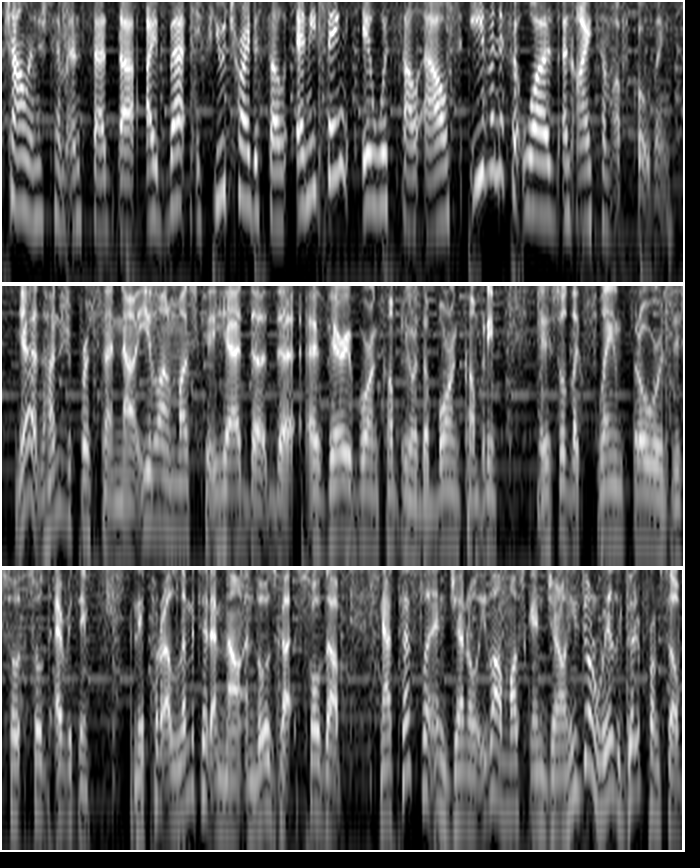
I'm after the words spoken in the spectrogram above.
challenged him and said that I bet if you try to sell anything, it would sell out, even if it was an item of clothing. Yeah, the hundred percent. Now Elon Musk, he had the the a very boring company or the boring company. They sold like flamethrowers. They sold, sold everything, and they put a limited amount, and those got sold out. Now Tesla in general, Elon Musk in general, he's doing really good for himself.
